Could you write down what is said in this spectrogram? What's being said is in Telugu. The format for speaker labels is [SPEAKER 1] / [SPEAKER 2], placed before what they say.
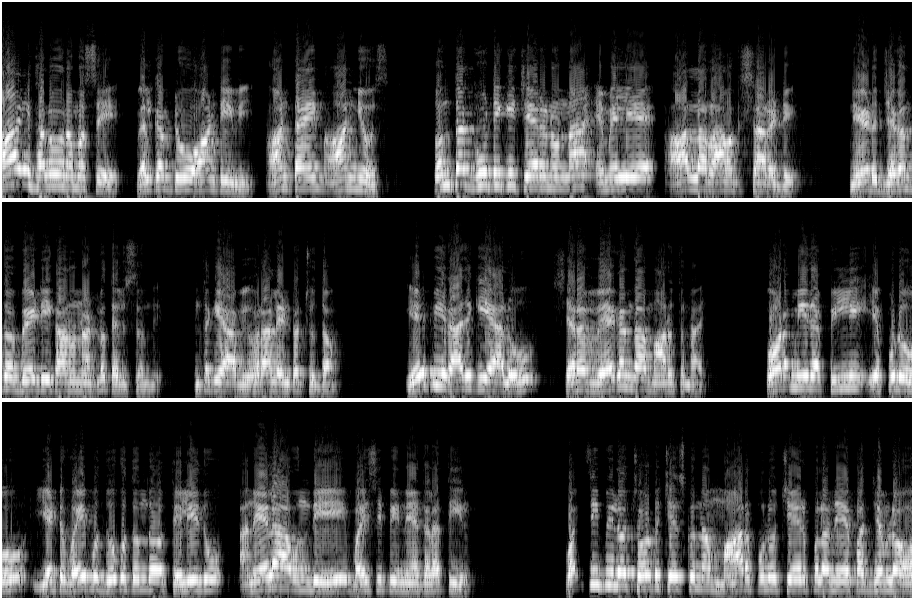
[SPEAKER 1] హాయ్ హలో నమస్తే. Welcome to on TV on time on news సొంత గూటికి చేరనున్న ఎమ్మెల్యే ఆళ్ళ రామకృష్ణారెడ్డి. నేడు జగన్తో భేటీ కానున్నట్లు తెలుస్తుంది. ఇంతకీ ఆ వివరాలు ఏంటో చూద్దాం. ఏపీ రాజకీయాలు శరవేగంగా మారుతున్నాయి. గోడ మీద పిల్లి ఎప్పుడు ఎటువైపు దూకుతుందో తెలియదు అనేలా ఉంది వైసీపీ నేతల తీరు. వైసీపీలో చోటు చేసుకున్న మార్పులు చేర్పుల నేపథ్యంలో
